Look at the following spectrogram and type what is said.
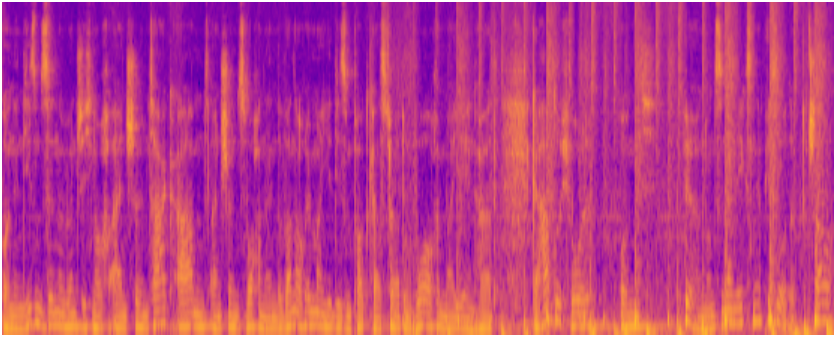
Und in diesem Sinne wünsche ich noch einen schönen Tag, Abend, ein schönes Wochenende, wann auch immer ihr diesen Podcast hört und wo auch immer ihr ihn hört. Gehabt euch wohl und wir hören uns in der nächsten Episode. Ciao.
